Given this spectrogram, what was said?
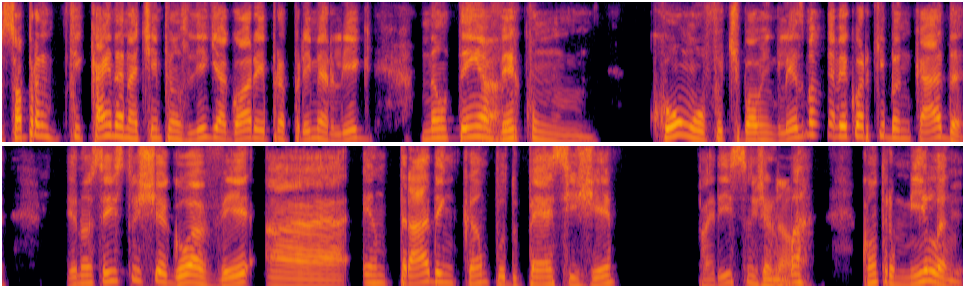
Só para ficar ainda na Champions League e agora ir para a Premier League, não tem a Tá. ver com, com o futebol inglês, mas tem a ver com a arquibancada. Eu não sei se tu chegou a ver a entrada em campo do PSG, Paris Saint-Germain, contra o Milan,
